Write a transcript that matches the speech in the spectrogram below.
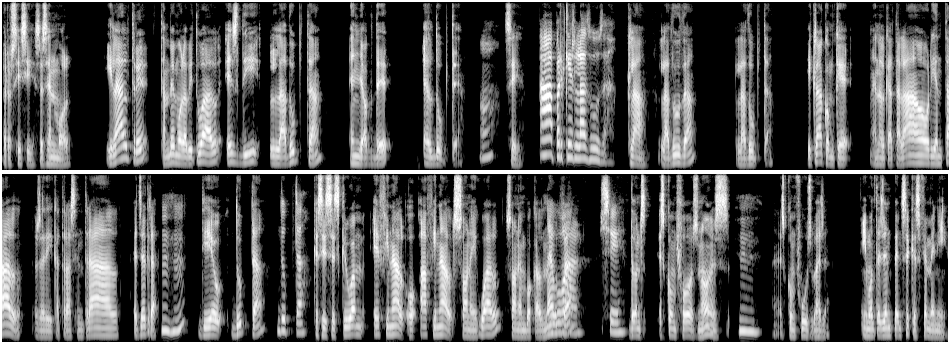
però sí, sí, se sent molt. I l'altre, també molt habitual, és dir la dubte en lloc de el dubte. Ah, Sí, ah perquè és la duda. clar, la duda, la dubte. I clar, com que en el català oriental, és a dir, català central, etc, Uh -huh. dieu dubte, Dubte. que si s'escriu amb E final o A final sona igual, sona en vocal neutre, Igual, sí. doncs és confós, no? És, Mm. és confús, vaja. I molta gent pensa que és femení,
